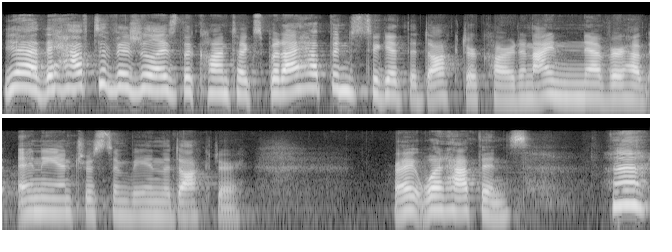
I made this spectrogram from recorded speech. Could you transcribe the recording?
Yeah, they have to visualize the context, but I happened to get the doctor card and I never have any interest in being the doctor. Right? What happens? Huh?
